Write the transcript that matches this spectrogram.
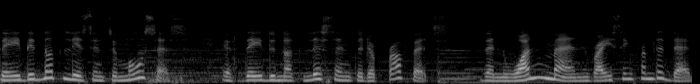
they did not listen to Moses, if they do not listen to the prophets, then one man rising from the dead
